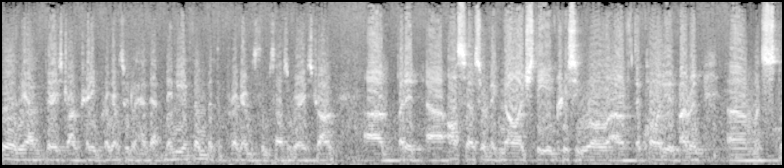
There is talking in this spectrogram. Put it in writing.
Clearly, we have very strong training programs, we don't have that many of them, but the programs themselves are very strong. Um, But it uh, also sort of acknowledged the increasing role of the quality department. Um, Let's uh,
